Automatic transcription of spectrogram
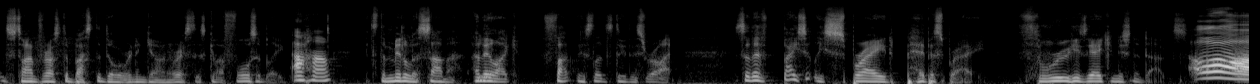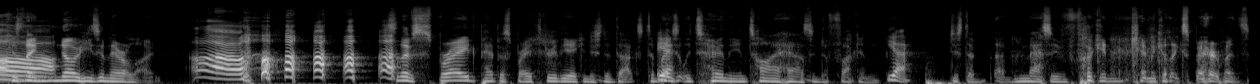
it's time for us to bust the door in and go and arrest this guy forcibly. Uh huh. It's the middle of summer. And they're like, fuck this. Let's do this right. So they've basically sprayed pepper spray through his air conditioner ducts Oh. because they know he's in there alone. Oh. So they've sprayed pepper spray through the air conditioner ducts to Yeah. basically turn the entire house into fucking yeah. just a, a massive fucking chemical experiment.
